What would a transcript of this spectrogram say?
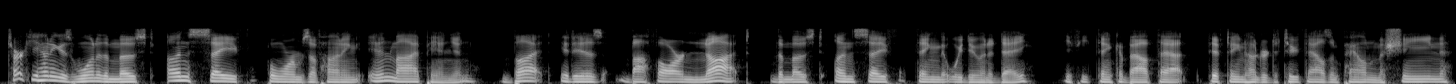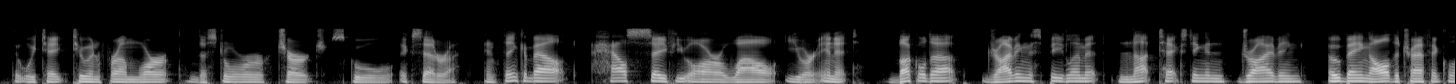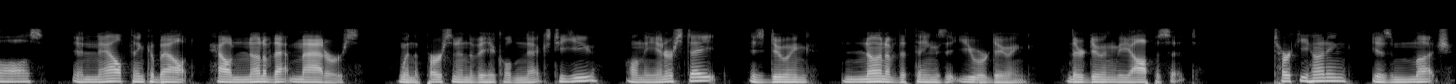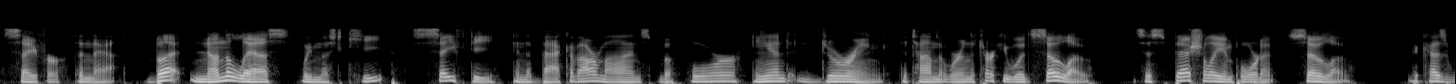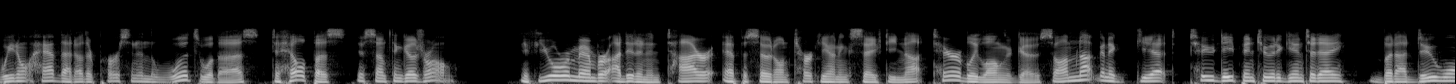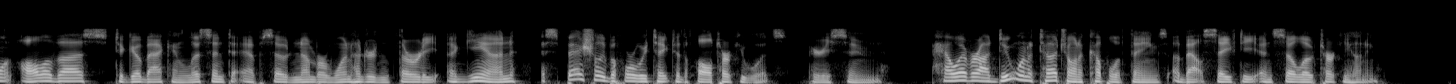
Turkey hunting is one of the most unsafe forms of hunting, in my opinion, but it is by far not the most unsafe thing that we do in a day. If you think about that 1500 to 2000 pound machine that we take to and from work, the store, church, school, etc and think about how safe you are while you are in it, buckled up, driving the speed limit, not texting and driving, obeying all the traffic laws, and now think about how none of that matters when the person in the vehicle next to you on the interstate is doing none of the things that you are doing. They're doing the opposite. Turkey hunting is much safer than that. But nonetheless, we must keep safety in the back of our minds before and during the time that we're in the turkey woods solo. It's especially important solo because we don't have that other person in the woods with us to help us if something goes wrong. If you'll remember, I did an entire episode on turkey hunting safety not terribly long ago, so I'm not going to get too deep into it again today. But I do want all of us to go back and listen to episode number 130 again, especially before we take to the fall turkey woods very soon. However, I do want to touch on a couple of things about safety and solo turkey hunting.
